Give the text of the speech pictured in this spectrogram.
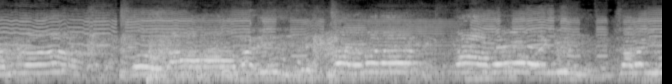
यमुना गोदावरी नर्मदा कावेरी सरयू.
